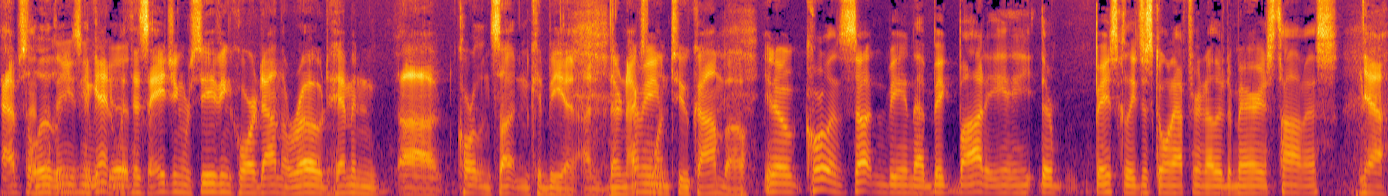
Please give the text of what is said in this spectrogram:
I Absolutely. he's gonna be Again, good. with this aging receiving core down the road, him and uh, Courtland Sutton could be a, a, their next mean- one-two combo. You know, Courtland Sutton being that big body, and he, they're basically just going after another Demaryius Thomas, Yeah,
